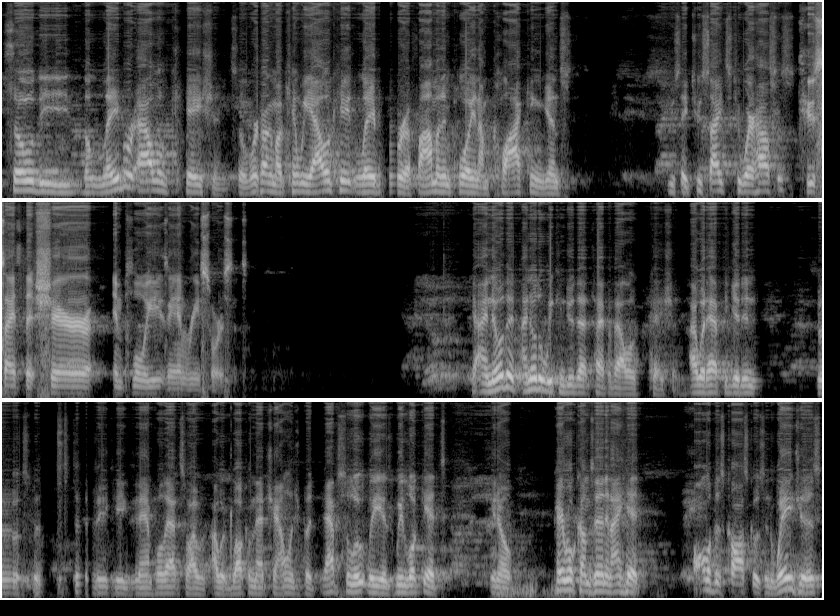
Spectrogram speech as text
So the, the labor allocation, so we're talking about can we allocate labor if I'm an employee and I'm clocking against, you say two sites, two warehouses? Two sites that share employees and resources. Yeah, I know that I know that we can do that type of allocation. I would have to get into a specific example of that, so I, would welcome that challenge. But absolutely, as we look at, you know, payroll comes in and I hit all of his cost goes into wages,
